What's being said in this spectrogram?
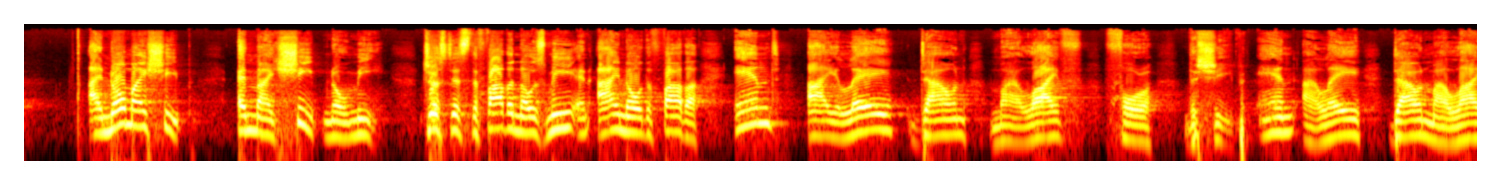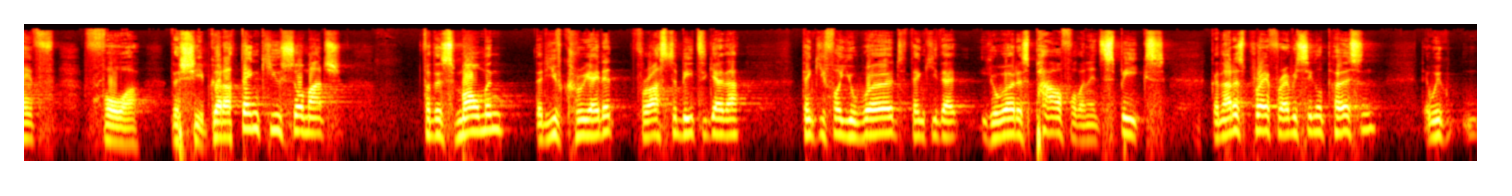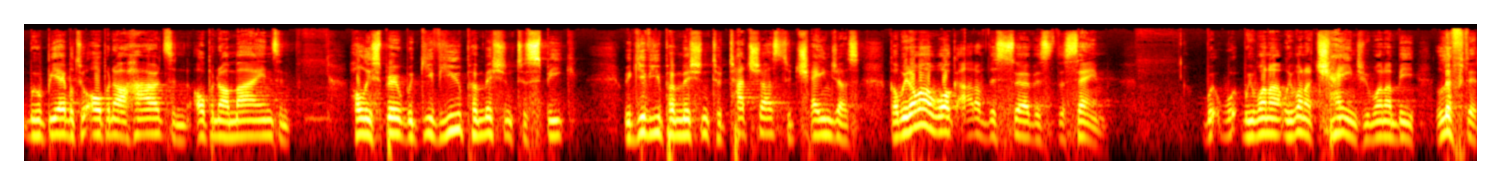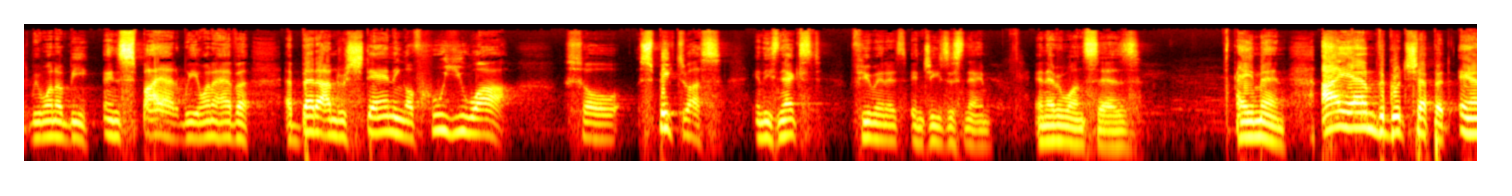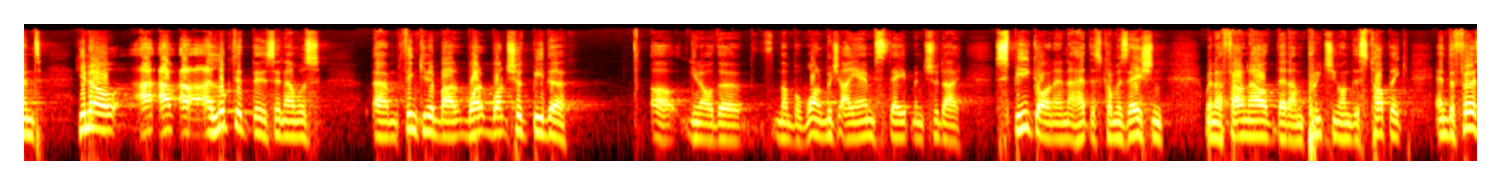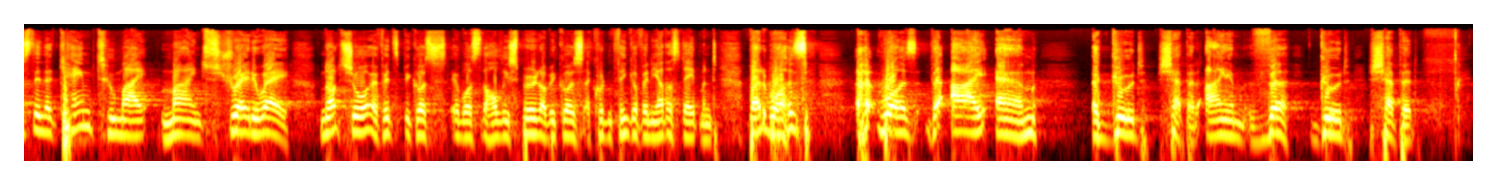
I know my sheep, and my sheep know me, just as the Father knows me, and I know the Father, and I lay down my life for the sheep. And I lay down my life for the sheep. God, I thank you so much for this moment that you've created for us to be together. Thank you for your word. Thank you that your word is powerful and it speaks. God, let us pray for every single person that we will be able to open our hearts and open our minds. And Holy Spirit, we give you permission to speak. We give you permission to touch us, to change us. God, we don't want to walk out of this service the same we, we want to we wanna change. We want to be lifted. We want to be inspired. We want to have a, a better understanding of who you are. So speak to us in these next few minutes in Jesus' name. And everyone says, Amen. I am the good shepherd. And, you know, I, I, I looked at this and I was um, thinking about what, what should be the, uh, you know, the number one, which I am statement should I speak on? And I had this conversation when I found out that I'm preaching on this topic. And the first thing that came to my mind straight away, not sure if it's because it was the Holy Spirit or because I couldn't think of any other statement, but was, was that I am a good shepherd. I am the good shepherd.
